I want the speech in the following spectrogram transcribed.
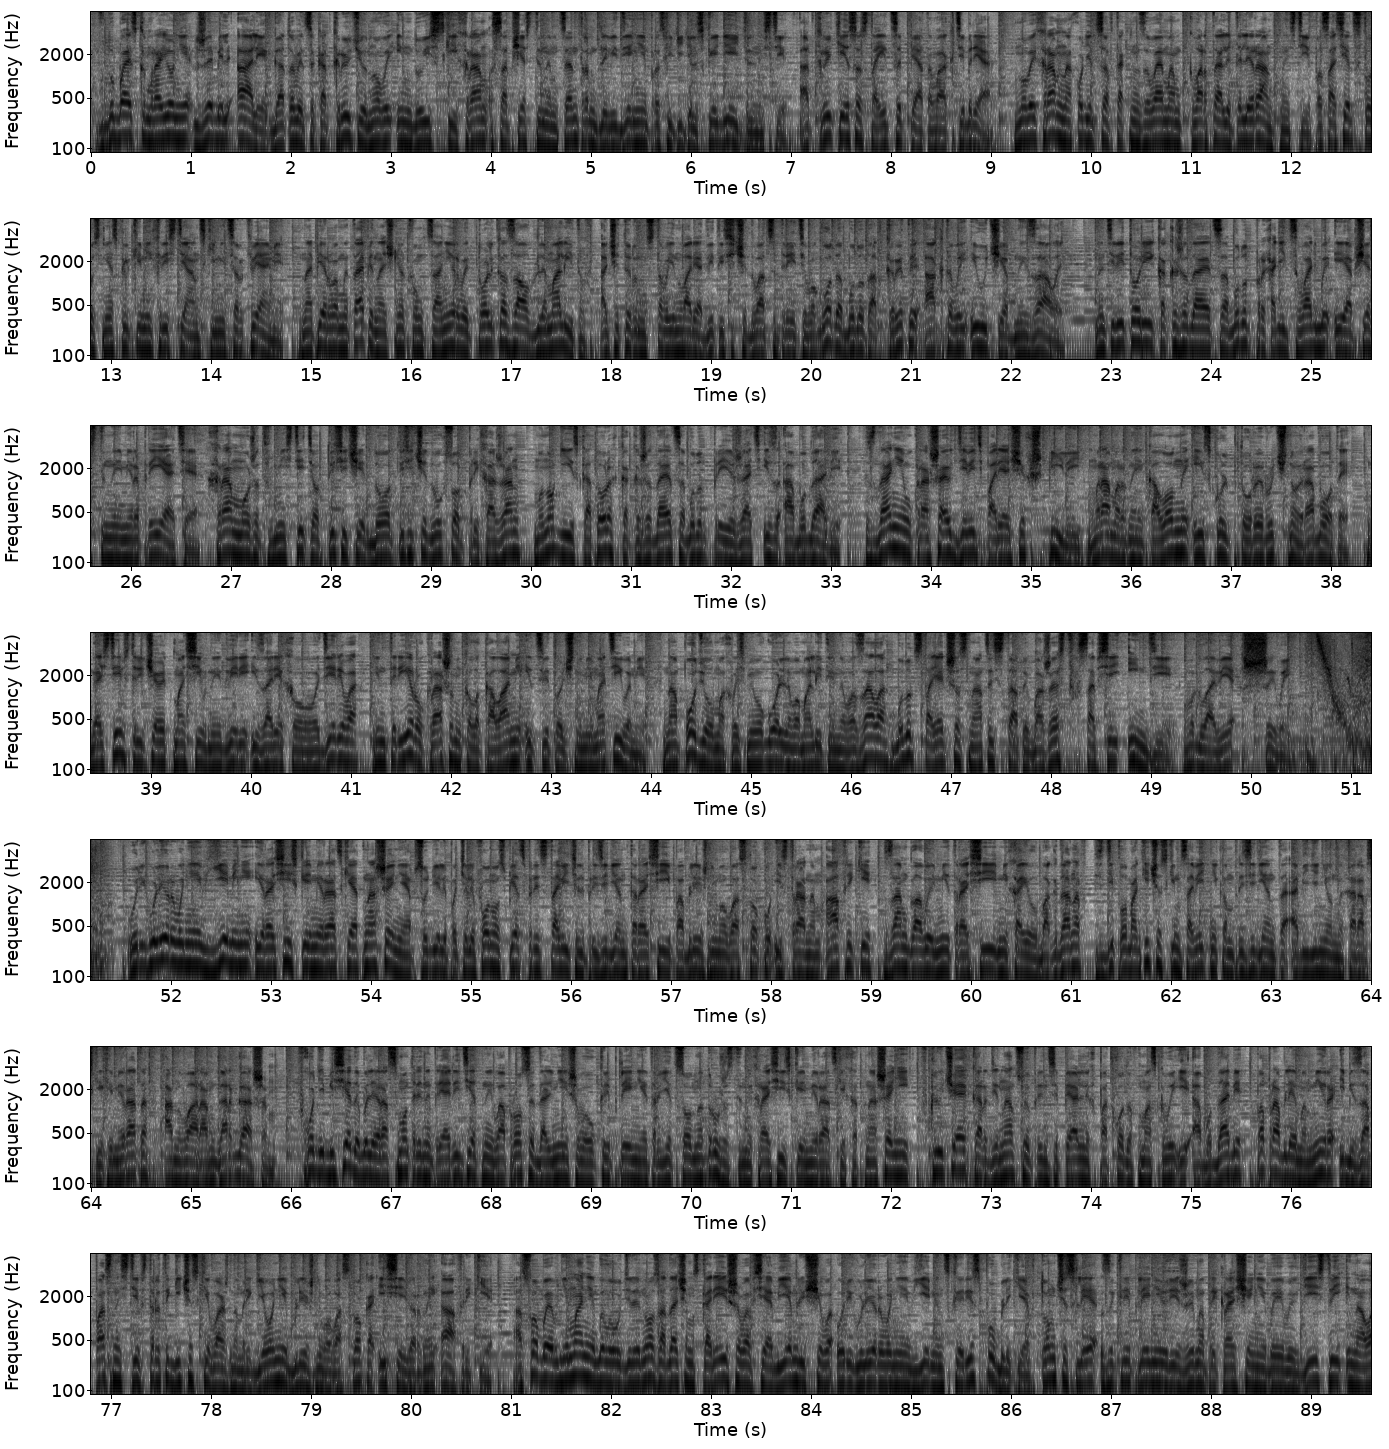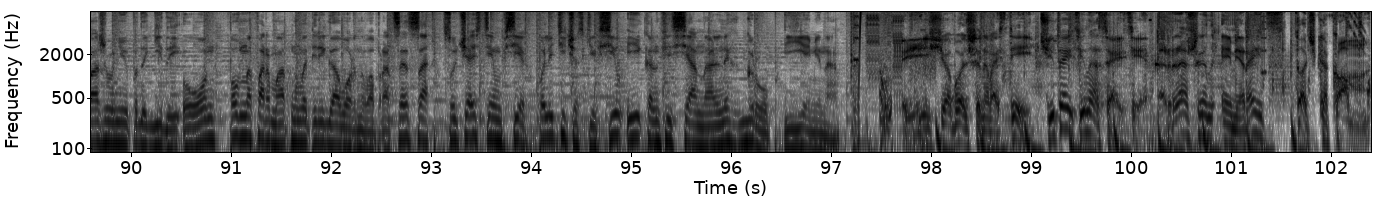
В дубайском районе Джебель-Али готовится к открытию новый индуистский храм с общественным центром для ведения просветительской деятельности. Открытие состоится 5 октября. Новый храм находится в так называемом квартале толерантности по соседству с несколькими христианскими церквями. На первом этапе начнет функционировать только зал для молитв, а 14 января 2023 года будут открыты актовые и учебные залы. На территории, как ожидается, будут проходить свадьбы и общественные мероприятия. Храм может вместить от 1000 до 1200 прихожан, многие из которых, как ожидается, будут приезжать из Абу-Даби. Здание украшают 9 парящих шпилей, мраморные колонны и скульптуры ручной работы. Гостей встречают массивные двери из орехового дерева, интерьер украшен колоколами и цветочными мотивами. На подиумах восьмиугольного молитвенного зала будут стоять 16 статуй божеств со всей Индии во главе с Шивой. Урегулирование в Йемене и российско-эмиратские отношения обсудили по телефону спецпредставитель президента России по Ближнему Востоку и странам Африки, замглавы МИД России Михаил Богданов с дипломатическим советником президента Объединенных Арабских Эмиратов Анваром Гаргашем. В ходе беседы были рассмотрены приоритетные вопросы дальнейшего укрепления традиционно дружественных российско-эмиратских отношений, включая координацию принципиальных подходов Москвы и Абу-Даби по проблемам мира и безопасности в стратегически важном регионе Ближнего Востока и Северной Африки. Особое внимание было уделено задачам скорейшего всеобъемлющего урегулирования в Йеменской республике, в том числе закреплению режима прекращения боевых действий и налаживанию под эгидой ООН полноформатного переговорного процесса с участием всех политических сил и конфессиональных групп Йемена. Еще больше новостей читайте на сайте RussianEmirates.com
